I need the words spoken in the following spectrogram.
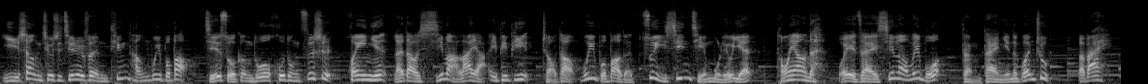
以上就是今日份厅堂微博报，解锁更多互动姿势，欢迎您来到喜马拉雅 APP，找到微博报的最新节目留言。同样的，我也在新浪微博等待您的关注，拜拜。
